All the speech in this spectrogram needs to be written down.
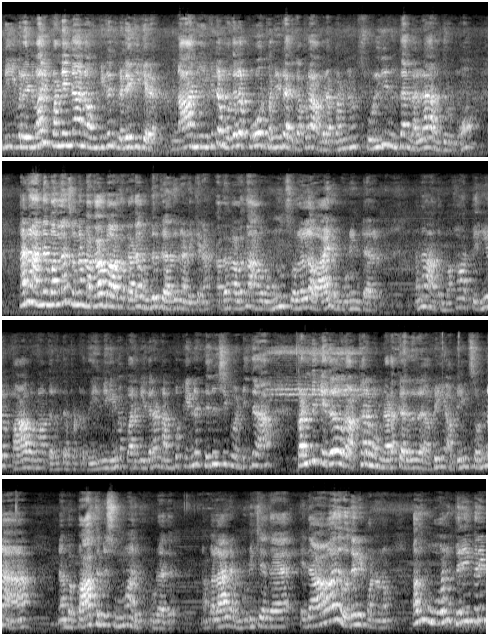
நீ இவளை இந்த மாதிரி பண்ணினா நான் உங்ககிட்ட விலகிக்கிறேன். நான் நீ கிட்ட முதல்ல போர் பண்ணிட்டு அதுக்கப்புறம் அவரை பண்ணுன்னு சொல்லியிருந்தா நல்லா இருந்திருக்கும். ஆனா அந்த மாதிரிலாம் சொன்ன மகாபாரத கதை வந்திருக்காதுன்னு நினைக்கிறேன். அதனால தான் அவர் ஒன்றும் சொல்லல வாயில முடின்ட்டாரு. ஆனா அது மகா பெரிய பாவமா கருதப்படுறது இன்னைக்குமே பாருங்க இதெல்லாம் நமக்கு என்ன தெரிஞ்சுக்க வேண்டியதுன்னா கண்ணுக்கு ஏதோ ஒரு அக்கிரமம் நடக்கிறது அப்படின்னு அப்படின்னு சொன்னா நம்ம பார்த்துட்டு சும்மா இருக்கக்கூடாது. நம்மளால முடிஞ்சதை ஏதாவது உதவி பண்ணணும். அதுவும் ஒரு பெரிய பெரிய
